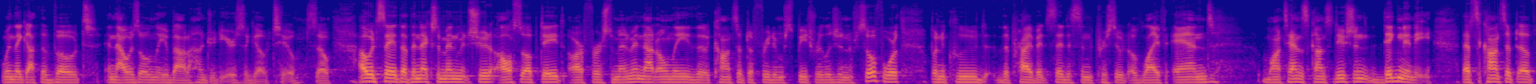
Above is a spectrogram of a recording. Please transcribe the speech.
when they got the vote, and that was only about 100 years ago, too. So I would say that the next amendment should also update our First Amendment, not only the concept of freedom of speech, religion, and so forth, but include the private citizen pursuit of life and Montana's Constitution, dignity. That's the concept of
